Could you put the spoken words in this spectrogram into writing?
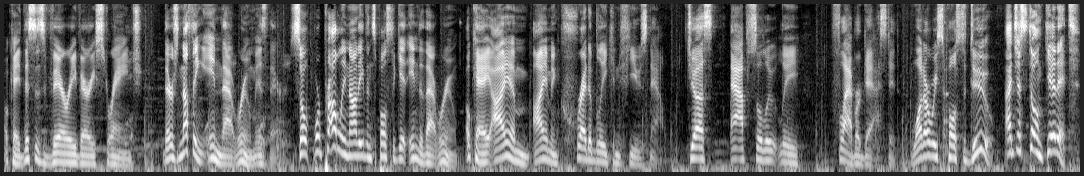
Okay, this is very, very strange. There's nothing in that room, is there? So we're probably not even supposed to get into that room. Okay, I am I am incredibly confused now. Just absolutely flabbergasted. What are we supposed to do? I just don't get it.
